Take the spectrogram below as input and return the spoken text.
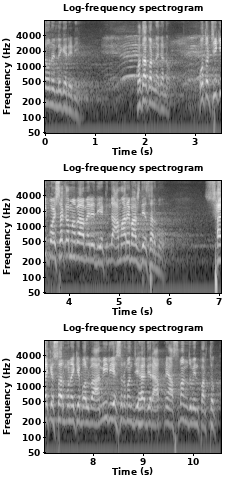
দেওয়ানের লেগে রেডি কথা কর না কেন? ও তো ঠিকই পয়সা কামাবে আমারে দিয়ে, কিন্তু আমারে বাস দিয়ে ছাড়বো। শায়কে সরমনাইকে বলবা আমি ইলিয়াস রহমান জিহাদির, আপনি আসমান জমিন পার্থক্য।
